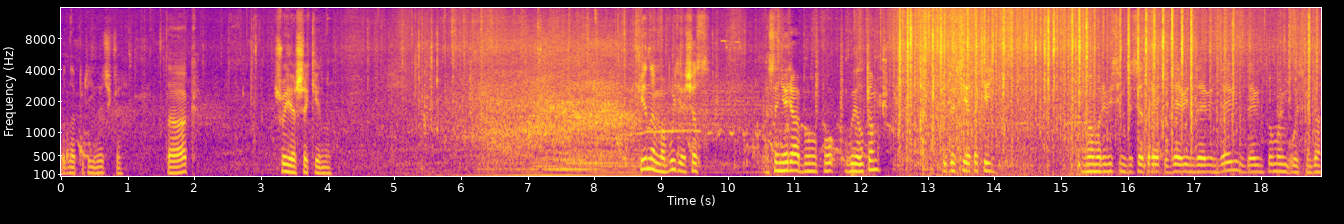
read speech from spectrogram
одна піріночка. Так. Що я ще кину? Кину, мабуть, я зараз синьорябого по вилкам. Тут ось є такий номер 83, де він, де він, де він, де він, по-моєму, ось він, да.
